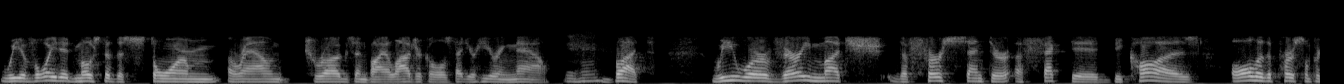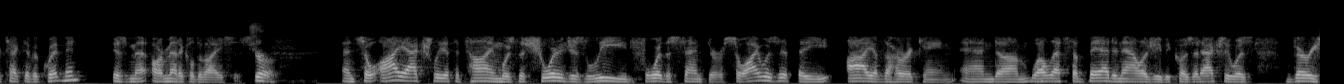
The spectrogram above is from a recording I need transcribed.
we avoided most of the storm around drugs and biologicals that you're hearing now. Mm-hmm. But we were very much the first center affected because all of the personal protective equipment is me- our medical devices. Sure. And so I actually at the time was the shortages lead for the center. So I was at the eye of the hurricane. And um, well, that's a bad analogy because it actually was very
